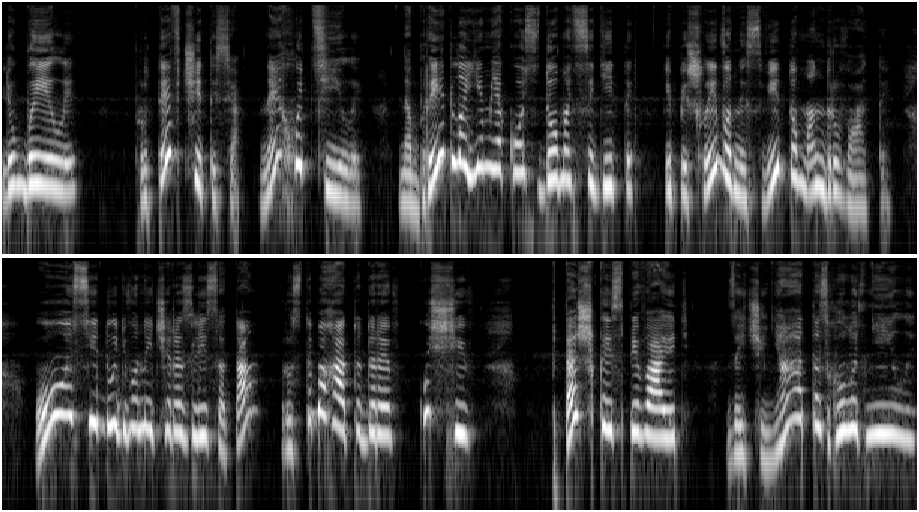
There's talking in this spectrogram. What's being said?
любили. Проте вчитися не хотіли. Набридло їм якось дома сидіти, і пішли вони світом мандрувати. Ось ідуть вони через ліс, а там росте багато дерев, кущів. Пташки співають, зайченята зголодніли,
